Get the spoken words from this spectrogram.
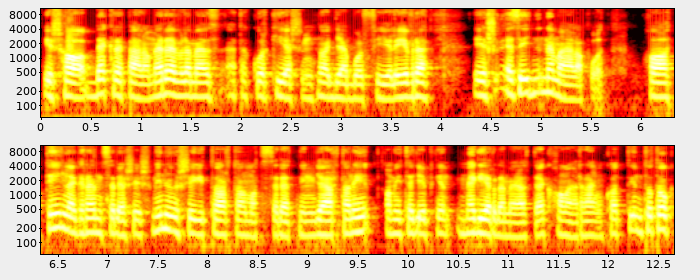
és ha bekrepál a merevlemez, hát akkor kiesünk nagyjából fél évre, és ez így nem állapot. Ha tényleg rendszeres és minőségi tartalmat szeretnénk gyártani, amit egyébként megérdemeltek, ha már ránk kattintotok,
